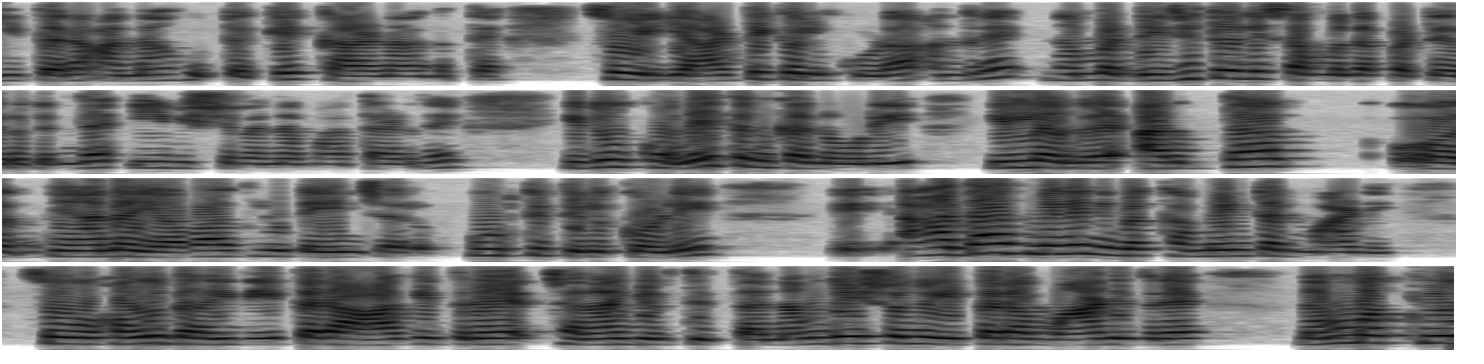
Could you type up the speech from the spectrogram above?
ಈ ತರ ಅನಾಹುತಕ್ಕೆ ಕಾರಣ ಆಗುತ್ತೆ. ಸೊ ಈ ಆರ್ಟಿಕಲ್ ಕೂಡ ಅಂದ್ರೆ ನಮ್ಮ ಡಿಜಿಟಲಿ ಸಂಬಂಧಪಟ್ಟಿರೋದ್ರಿಂದ ಈ ವಿಷಯವನ್ನ ಮಾತಾಡಿದೆ. ಇದು ಕೊನೆ ತನಕ ನೋಡಿ, ಇಲ್ಲಾಂದ್ರೆ ಅರ್ಧ ಜ್ಞಾನ ಯಾವಾಗ್ಲೂ ಡೇಂಜರ್ ಪೂರ್ತಿ ತಿಳ್ಕೊಳ್ಳಿ. ಅದಾದ್ಮೇಲೆ ನಿಮ್ಮ ಕಮೆಂಟ್ ಅನ್ ಮಾಡಿ. ಸೊ ಹೌದಾ, ಇದು ಈ ತರ ಆಗಿದ್ರೆ ಚೆನ್ನಾಗಿರ್ತಿತ್ತ? ನಮ್ ದೇಶನು ಈ ತರ ಮಾಡಿದ್ರೆ ನಮ್ ಮಕ್ಳು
